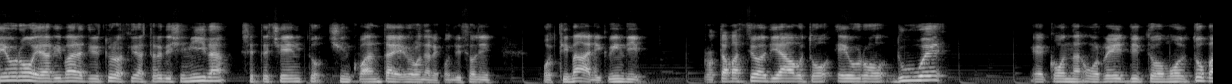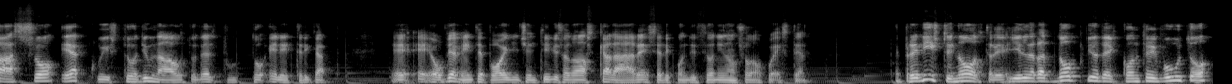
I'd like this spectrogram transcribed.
euro e arrivare addirittura fino a 13.750 euro nelle condizioni ottimali. Quindi rottamazione di auto Euro 2 eh, con un reddito molto basso e acquisto di un'auto del tutto elettrica. E, e ovviamente poi gli incentivi sono a scalare se le condizioni non sono queste. È previsto inoltre il raddoppio del contributo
